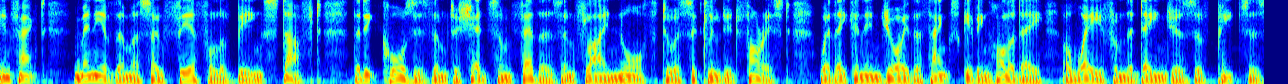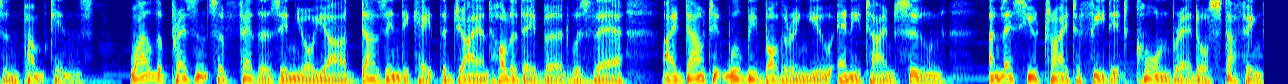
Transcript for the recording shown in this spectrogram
In fact, many of them are so fearful of being stuffed that it causes them to shed some feathers and fly north to a secluded forest where they can enjoy the Thanksgiving holiday away from the dangers of pizzas and pumpkins. While the presence of feathers in your yard does indicate the giant holiday bird was there, I doubt it will be bothering you anytime soon unless you try to feed it cornbread or stuffing,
